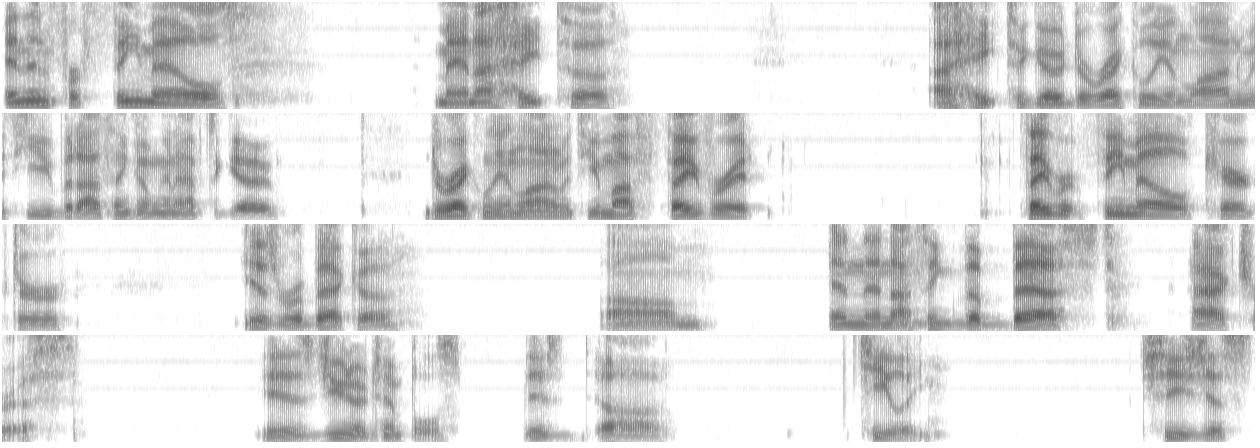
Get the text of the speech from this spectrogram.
and then for females, man, I hate to I hate to go directly in line with you, but I think I'm gonna have to go directly in line with you. My favorite favorite female character is Rebecca. Um, and then I think the best actress is Juno Temples is uh. She's just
